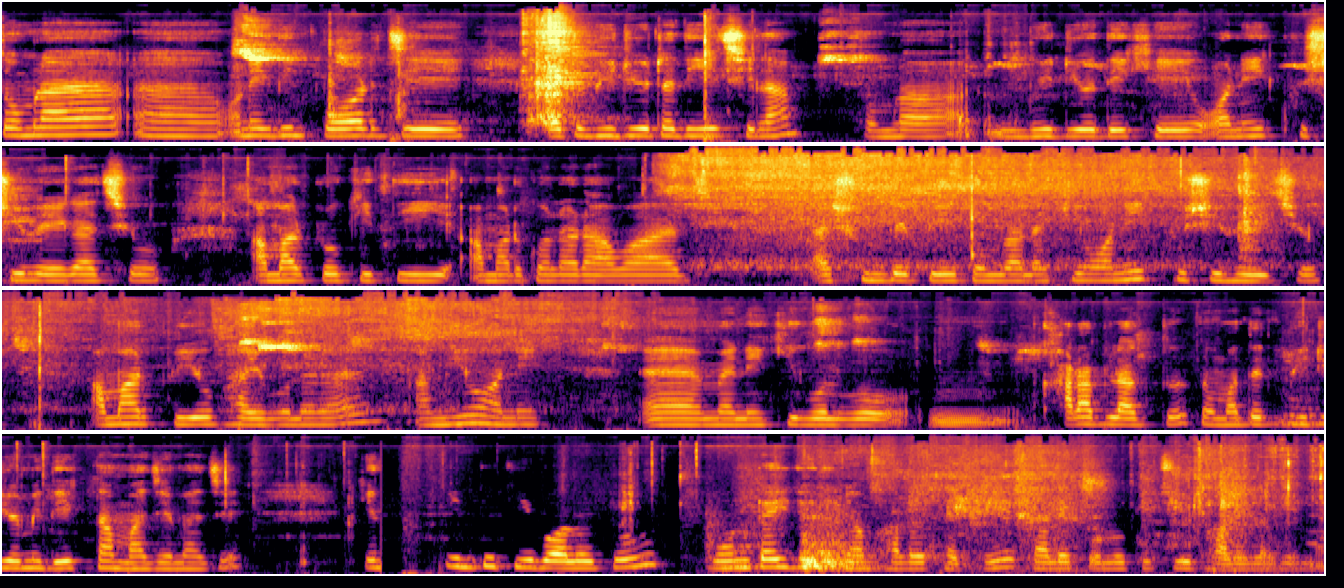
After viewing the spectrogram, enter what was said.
তোমরা অনেক দিন পর যে গত ভিডিওটা দিয়েছিলাম, তোমরা ভিডিও দেখে অনেক খুশি হয়ে গেছো। আমার প্রকৃতি, আমার গলার আওয়াজ, আর শুনতে পেয়ে তোমরা নাকি অনেক খুশি হয়েছো। আমার প্রিয় ভাই বোনেরা, আমিও অনেক মানে কি বলব খারাপ লাগতো। তোমাদের ভিডিও আমি দেখতাম মাঝে মাঝে। কিন্তু কি বলো তো মনটাই যদি না ভালো থাকে, তাহলে কোনো কিছুই ভালো লাগে না।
